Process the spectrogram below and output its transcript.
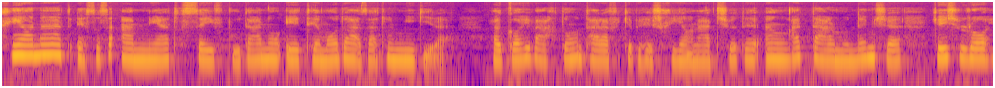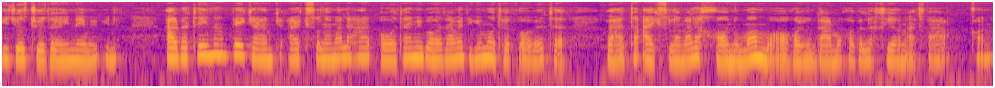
خیانت احساس امنیت و سیف بودن و اعتماد و ازتون می‌گیره و گاهی وقتا اون طرفی که بهش خیانت شده انقدر درمونده میشه که هیچ راهی جز جدایی نمی‌بینه. البته اینم بگم که عکس عمل هر آدمی با آدم دیگه متفاوته و حتی عکس عمل خانومان با آقایون در مقابل خیانت فرق می‌کنه.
